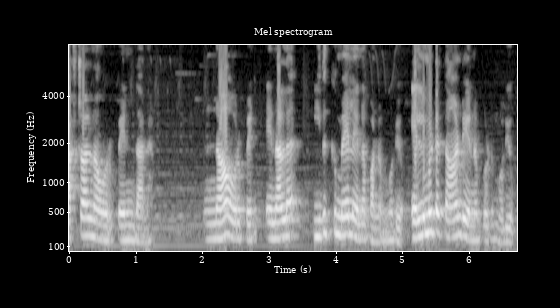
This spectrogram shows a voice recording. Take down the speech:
ஆஃப்டர் ஆல் நான் ஒரு பெண் தானே. நான் ஒரு பெண். என்னால் இதுக்கு மேலே என்ன பண்ண முடியும்? என் லிமிட்டை தாண்டி என்ன பண்ண முடியும்?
